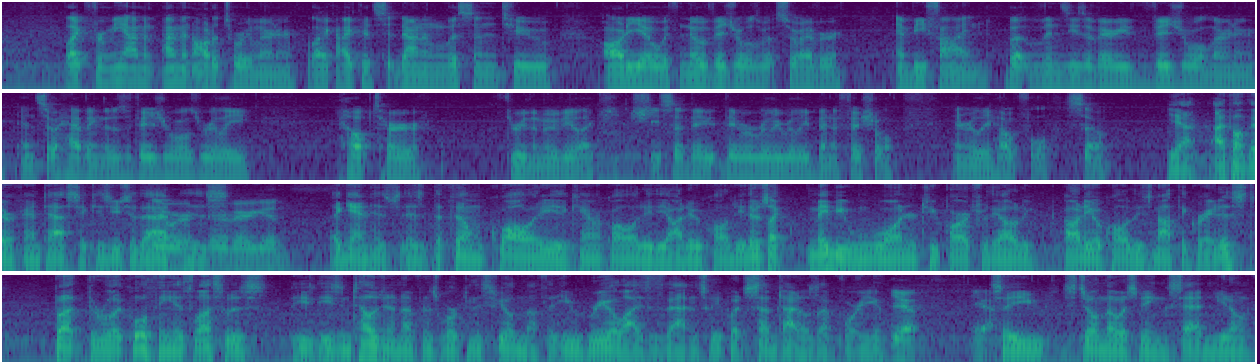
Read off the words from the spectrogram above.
like for me, I'm an I'm an auditory learner. Like I could sit down and listen to audio with no visuals whatsoever and be fine. But Lindsay's a very visual learner, and so having those visuals really helped her through the movie. Like she said, they they were really really beneficial and really helpful. So Yeah, I thought they were fantastic. His use of that they were is they were very good. again his, his the film quality, the camera quality, the audio quality. There's like maybe one or two parts where the audio audio quality is not the greatest, but the really cool thing is Les was he's, he's intelligent enough and has worked in this field enough that he realizes that, and so he puts subtitles up for you, Yeah, yeah, so you still know what's being said, and you don't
